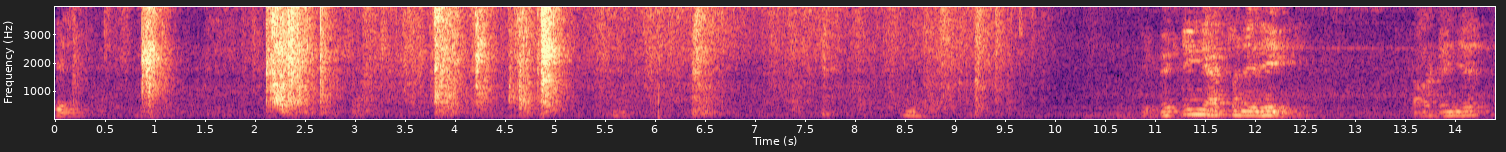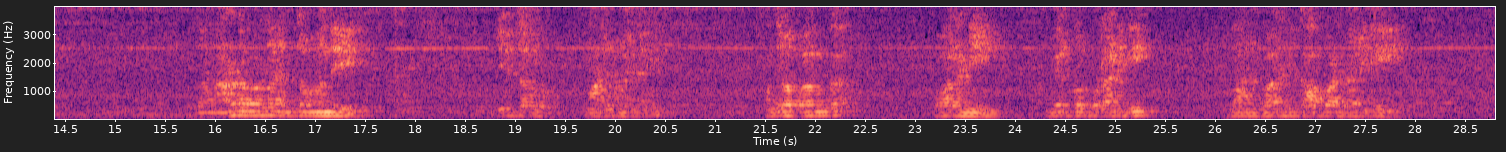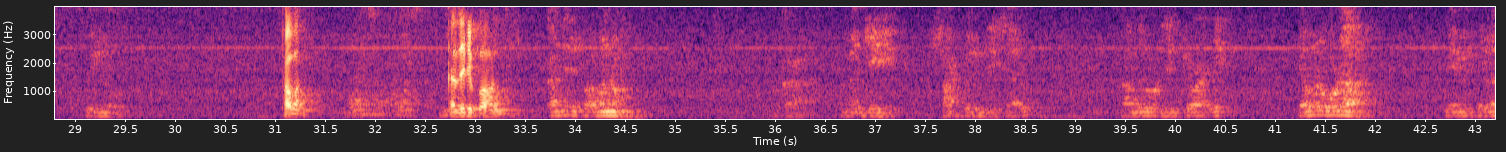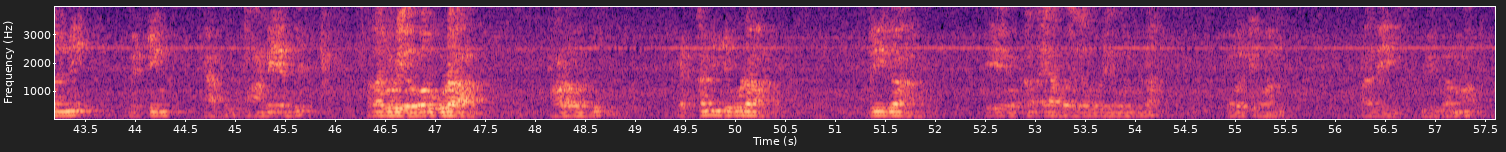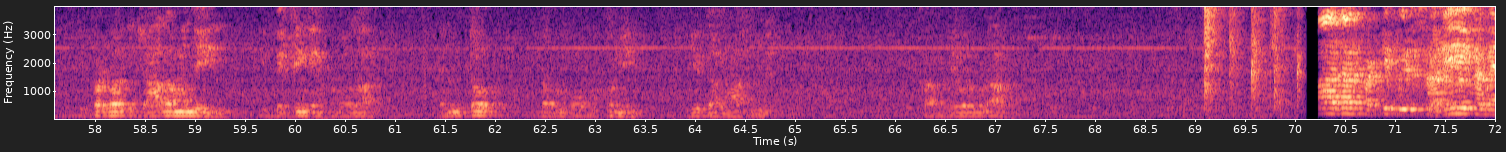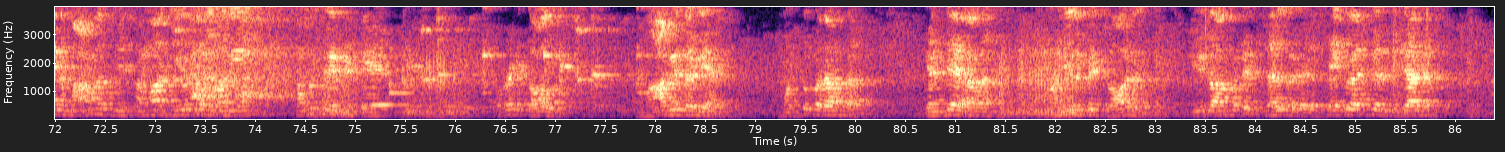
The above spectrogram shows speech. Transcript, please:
ఈ betting apps అనేది చాలా డేంజర్ దాన్ని ఆడడం వల్ల ఎంతోమంది జీవితాలు నాశనమైనాయి అందులో భాగంగా వారిని మేల్కొల్పడానికి దాని వారిని కాపాడడానికి వీళ్ళు పవన్. కదిరి పవన్. సార్ కదిరి పవన్ ఒక మంచి షార్ట్ ఫిల్మ్ తీశారు. అందరూ కూడా దీన్ని చూడండి. ఎవరు కూడా మేము పిల్లల్ని బెట్టింగ్ యాప్ ఆనేయద్దు. అలా కూడా ఎవరు కూడా ఆడవద్దు. ఎక్కడి నుంచి కూడా ఫ్రీగా ఏ ఒక్క నయా పైసా కూడా ఎవరు కూడా ఎవరికి ఇవ్వాలి అది మీ బ్రహ్మ ఇప్పటివరకు చాలామంది ఈ బెట్టింగ్ యాప్ వల్ల ఎంతో డబ్బులు పోగొట్టుకొని జీవితాలు నాశనం కాబట్టి ఎవరు కూడా సమాజాన్ని పట్టి పీడిస్తున్న అనేకమైన మానవ సమా జీవితంలోని సమస్యలు ఏంటంటే ఒకటి తాగు మావి ద్రవ్యాలు మట్టు పదార్థాలు గంజాయి రావాలి మహిళలపై డ్రాలు ఇవి కాకుండా సెల్ సైకలాజికల్ డిజార్డర్స్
